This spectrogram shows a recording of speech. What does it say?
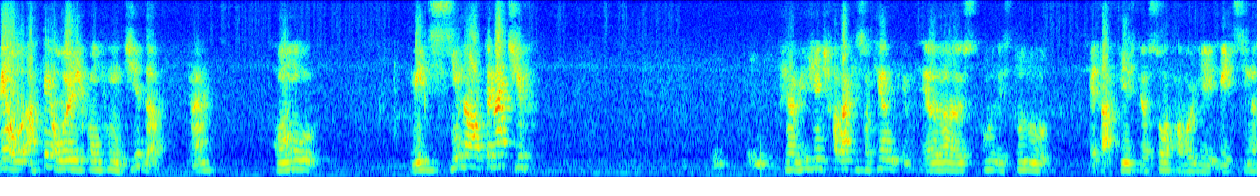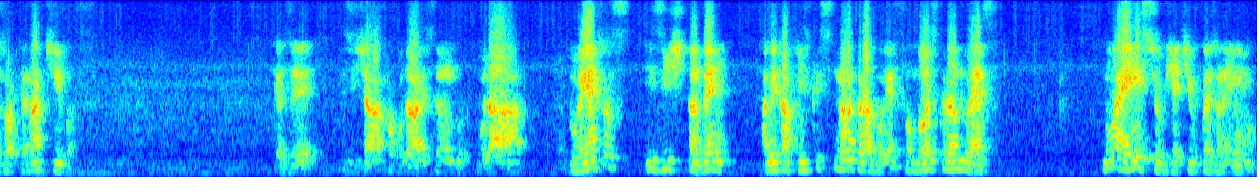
é até hoje confundida né, como medicina alternativa. Já vi gente falar que isso aqui, é, eu, estudo, estudo metafísica, eu sou a favor de medicinas alternativas. Quer dizer, existe a faculdade ensinando curar doenças, existe também a metafísica ensinando a curar doenças. São dois curando doenças. Não é esse o objetivo, coisa nenhuma.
